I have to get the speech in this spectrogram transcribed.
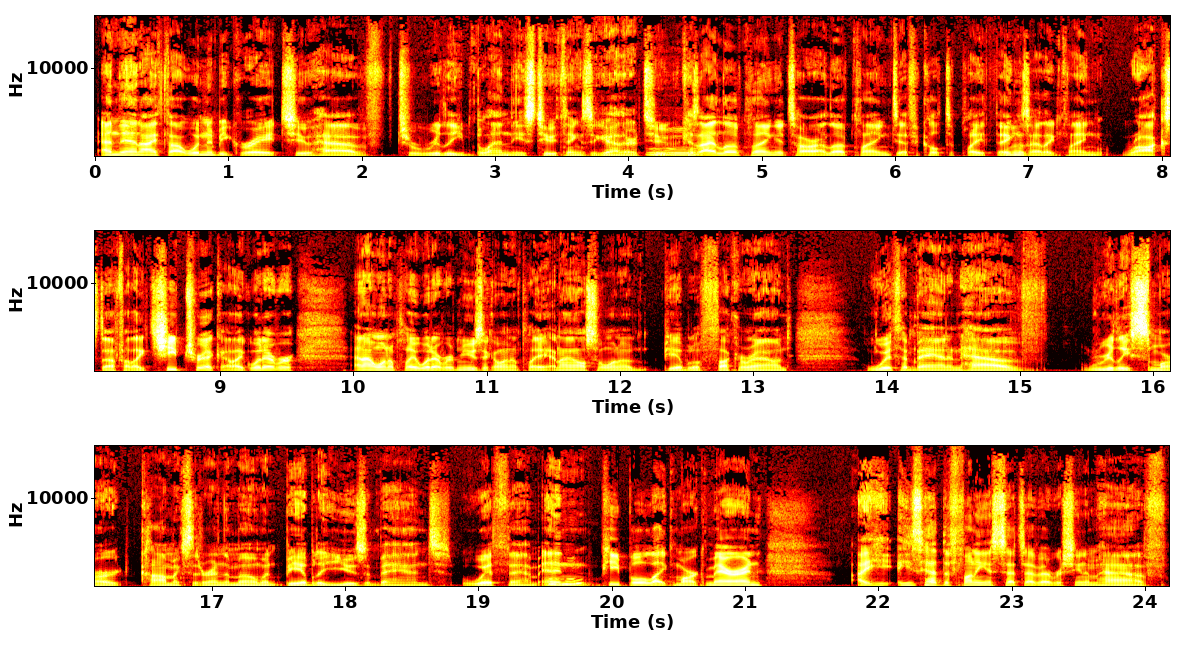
And then I thought, wouldn't it be great to have to really blend these two things together too? Because mm-hmm. I love playing guitar. I love playing difficult to play things. I like playing rock stuff. I like cheap trick. I like whatever, and I want to play whatever music I want to play. And I also want to be able to fuck around with a band and have really smart comics that are in the moment be able to use a band with them and mm-hmm. people like Marc Maron I, he's had the funniest sets I've ever seen him have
